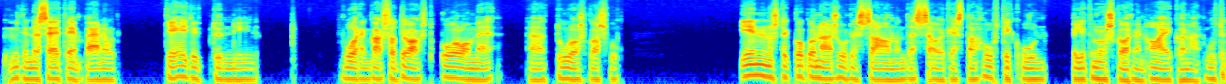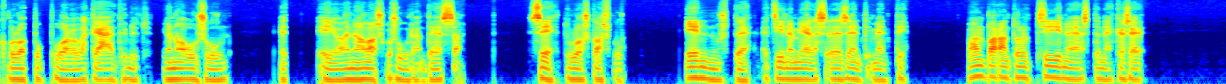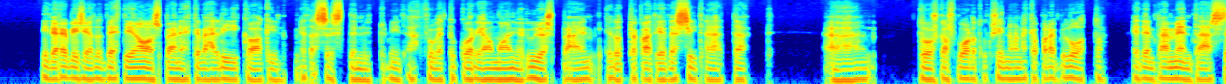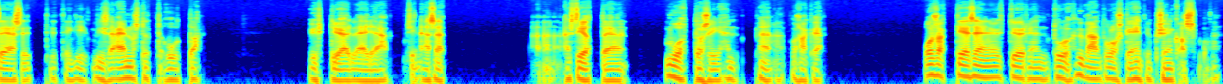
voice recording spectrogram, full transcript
miten tässä eteenpäin on kehitytty, niin vuoden 2023 ää, tuloskasvu ennuste kokonaisuudessaan on tässä oikeastaan huhtikuun eli tuloskauden aikana, huhtikuun loppupuolella kääntynyt jo nousuun, että ei ole enää laskusuhdanteessa se tuloskasvu ennuste, että siinä mielessä se sentimentti on parantunut siinä ja sitten ehkä se niitä revisioita tehtiin alaspäin ehkä vähän liikaakin, ja tässä sitten nyt niitä ruvettu korjaamaan jo ylöspäin, ja totta kai tietää sitä, että tuloskasvuodotuksiin on ehkä parempi luotto eteenpäin mentäessä, ja sitten tietenkin lisää ennustettavuutta yhtiöille, ja sinänsä ää, sijoittajan luotto siihen ää, osake, osakkeeseen yhtiöiden tulo, hyvään tuloskehitykseen kasvaa.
